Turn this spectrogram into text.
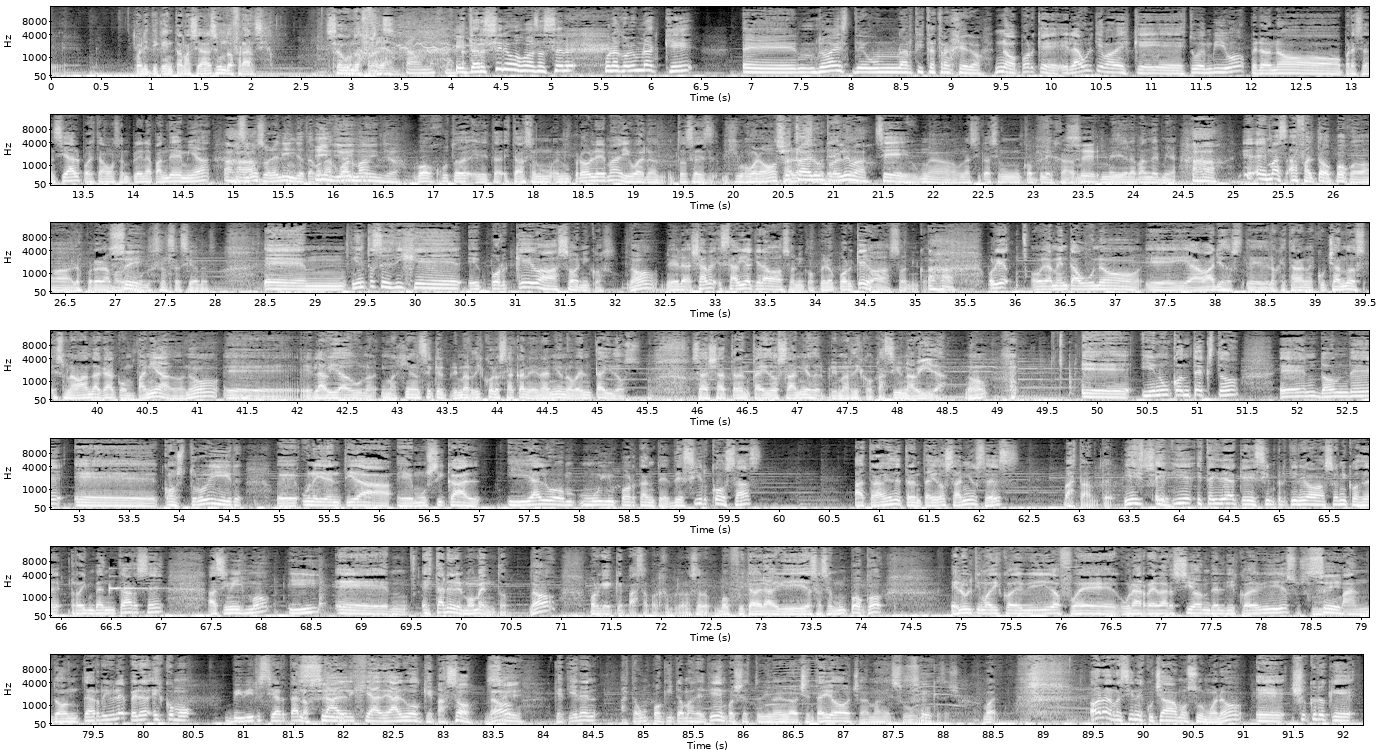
política internacional, segundo Francia. Segundo Francia. Francia. Segundo Francia. Y tercero, vos vas a hacer una columna que eh, no es de un artista extranjero. No, porque la última vez que estuve en vivo, pero no presencial, porque estábamos en plena pandemia, Ajá. hicimos sobre el indio, ¿te acordás, Indio, Juanma? indio, indio. Vos justo eh, ta- estabas en un, en un problema y bueno, entonces dijimos, bueno, vamos ¿Yo a hablar estaba en un sobre problema? esto. Sí, una, una situación compleja Sí. en medio de la pandemia. Ajá. Es más, ha faltado poco a los programas Sí. de Mundo Sensaciones. Eh, y entonces dije, eh, ¿por qué Babasónicos? ¿No? Era- ya sabía que era Babasónicos, pero ¿por qué Babasónicos? Ajá. Porque obviamente a uno eh, y a varios eh, de los que estaban escuchando es, una banda que ha acompañado, ¿no? Eh, eh, la vida de uno. Imagínense que el primer disco lo sacan en el año 92. O sea, ya 32 años del primer disco, casi una vida, ¿no? Y en un contexto en donde construir una identidad musical y algo muy importante, decir cosas a través de 32 años es bastante. Y, es- y esta idea que siempre tiene Babasónicos de reinventarse a sí mismo y eh, estar en el momento, ¿no? Porque, ¿qué pasa? Por ejemplo, nosotros, vos fuiste a ver a Divididos hace muy poco. El último disco de Divididos fue una reversión del disco de Divididos, es un Sí. bandón terrible, pero es como vivir cierta nostalgia de algo que pasó, ¿no? Sí. Que tienen hasta un poquito más de tiempo. Yo estuve en el 88, además de su, Sí. qué sé yo. Bueno. Ahora recién escuchábamos Humo, ¿no? Eh, yo creo que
